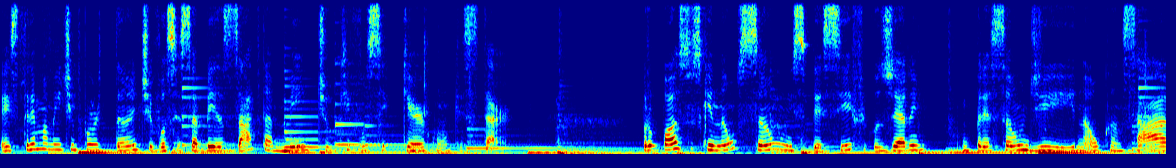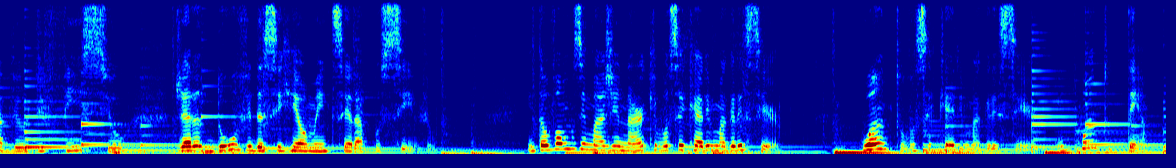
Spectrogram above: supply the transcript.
É extremamente importante você saber exatamente o que você quer conquistar. Propósitos que não são específicos geram impressão de inalcançável, difícil, gera dúvida se realmente será possível. Então vamos imaginar que você quer emagrecer. Quanto você quer emagrecer? Em quanto tempo?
